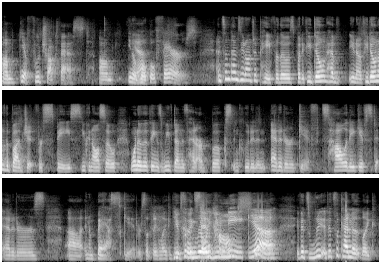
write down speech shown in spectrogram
um, you know, food truck fest. Um, you know, Yeah. local fairs. And sometimes you don't have to pay for those, but if you don't have, you know, if you don't have the budget for space, you can also one of the things we've done is had our books included in editor gifts, holiday gifts to editors, uh, in a basket or something like if you, You have something really comps, unique, yeah. yeah. If it's re- if it's the kind of like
